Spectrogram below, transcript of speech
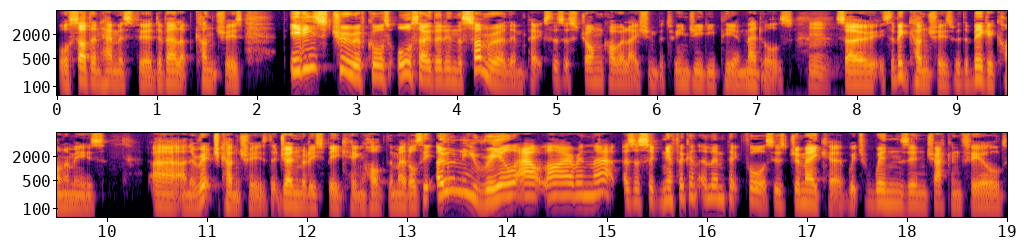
or southern hemisphere developed countries. It is true, of course, also that in the Summer Olympics, there's a strong correlation between GDP and medals. Hmm. So it's the big countries with the big economies uh, and the rich countries that, generally speaking, hog the medals. The only real outlier in that, as a significant Olympic force, is Jamaica, which wins in track and field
